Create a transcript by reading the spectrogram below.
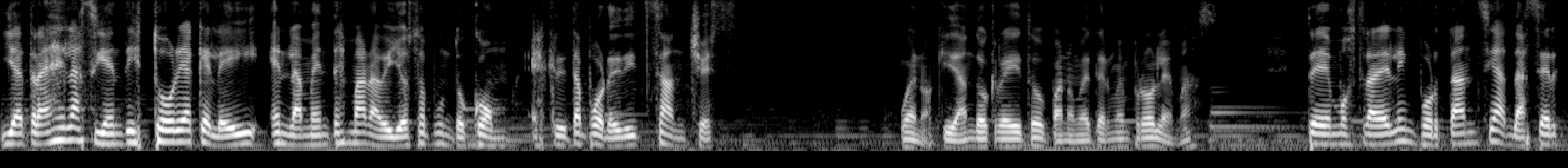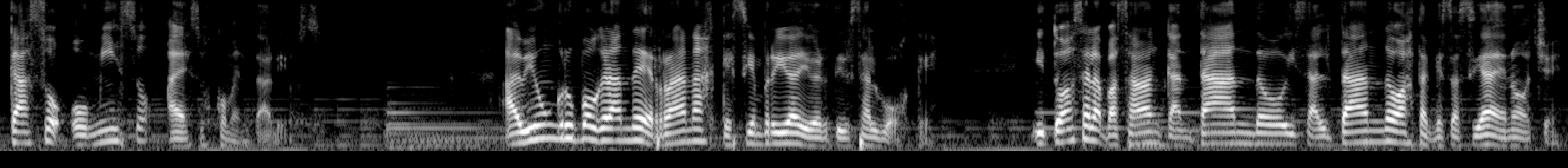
Y a través de la siguiente historia que leí en lamentesmaravillosa.com, escrita por Edith Sánchez, bueno, aquí dando crédito para no meterme en problemas, te demostraré la importancia de hacer caso omiso a esos comentarios. Había un grupo grande de ranas que siempre iba a divertirse al bosque. Y todas se la pasaban cantando y saltando hasta que se hacía de noche.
